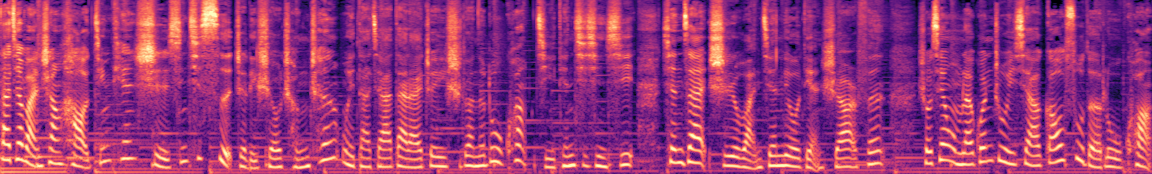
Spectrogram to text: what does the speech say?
大家晚上好，今天是星期四，这里是由程琛为大家带来这一时段的路况及天气信息。现在是晚间六点十二分。首先，我们来关注一下高速的路况。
